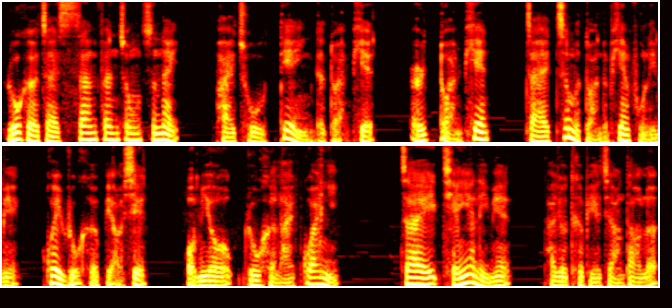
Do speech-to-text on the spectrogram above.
如何在三分钟之内拍出电影的短片，而短片在这么短的篇幅里面会如何表现，我们又如何来观影。在前言里面，他就特别讲到了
